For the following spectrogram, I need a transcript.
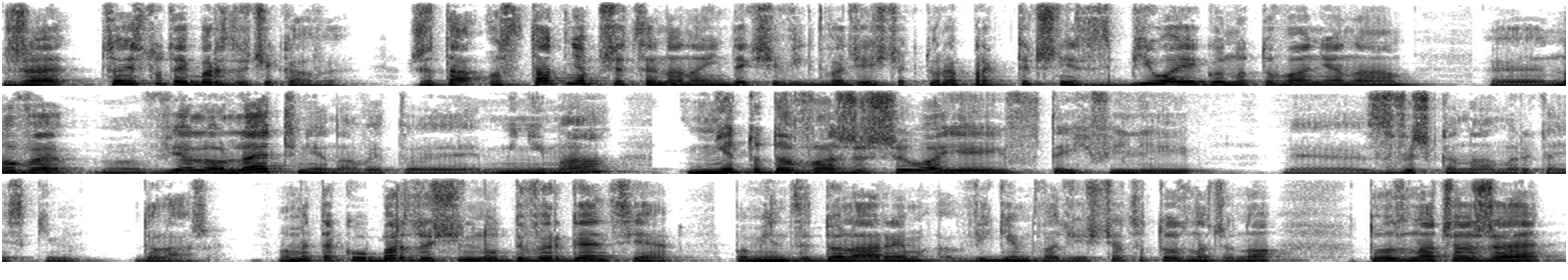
że co jest tutaj bardzo ciekawe, że ta ostatnia przecena na indeksie WIG20, która praktycznie zbiła jego notowania na e, nowe, e, wieloletnie nawet e, minima, nie towarzyszyła jej w tej chwili e, zwyżka na amerykańskim dolarze. Mamy taką bardzo silną dywergencję pomiędzy dolarem a WIG-iem 20. Co to oznacza? No, to oznacza, że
